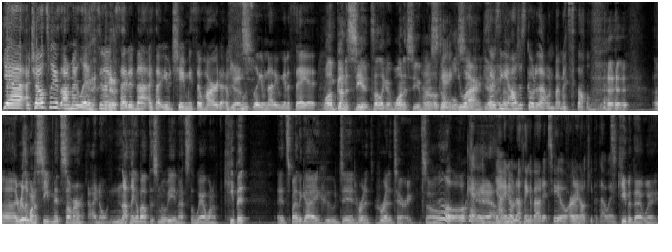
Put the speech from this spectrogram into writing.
Yeah, a Child's Play is on my list, and I decided not. I thought you'd shame me so hard. I Yes. was like, I'm not even gonna say it. Well, I'm gonna see it. It's not like I want to see it, but I Oh, still okay, will you see are. it. Because Yeah, I was thinking, know. I'll just go to that one by myself. uh, I really want to see Midsommar. I know nothing about this movie, and that's the way I want to keep it. It's by the guy who did Heredit- Hereditary, so oh, okay. Yeah. Yeah. I know nothing about it too. All right. I'll keep it that way. keep it that way.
